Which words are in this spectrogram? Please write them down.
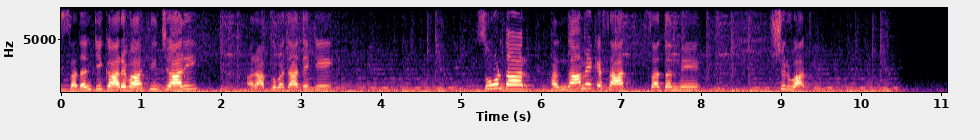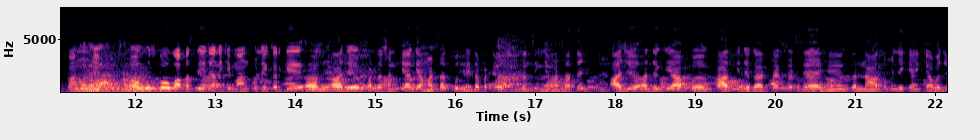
सदन की कार्यवाही जारी, और आपको बता दें कि जोरदार हंगामे के साथ सदन में शुरुआत हुई। कानून है। उसको वापस लिए जाने की मांग को लेकर के आज प्रदर्शन किया गया। हमारे साथ खुद नेता प्रतिपक्ष सिंह जी हमारे साथ हैं। आज अध्यक्ष जी, आप कार की जगह ट्रैक्टर से आए हैं, गन्ना हाथों में लेके आए क्या वजह?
